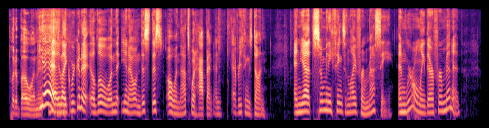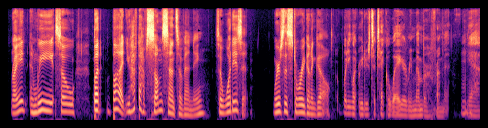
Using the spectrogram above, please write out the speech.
Put a bow on it. Yeah, like we're gonna. Although, and the, you know, and this this. Oh, and that's what happened, and everything's done. And yet, so many things in life are messy, and we're only there for a minute, right? And we so but but you have to have some sense of ending. So what is it? Where's this story going to go? What do you want readers to take away or remember from it? Mm-hmm. Yeah.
